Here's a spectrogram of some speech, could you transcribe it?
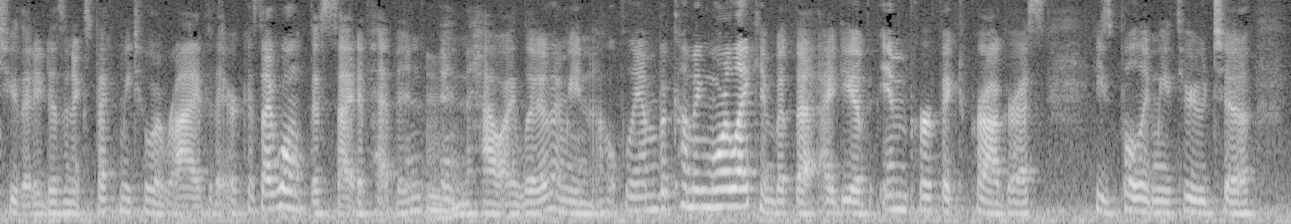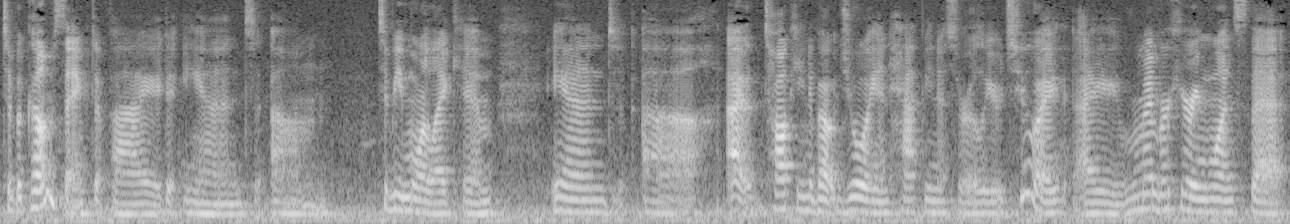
too. That He doesn't expect me to arrive there because I won't this side of heaven Mm-hmm. in how I live. I mean, hopefully, I'm becoming more like Him. But that idea of imperfect progress, He's pulling me through to to become sanctified and um, to be more like Him. And uh, I, talking about joy and happiness earlier too, I, I remember hearing once that,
